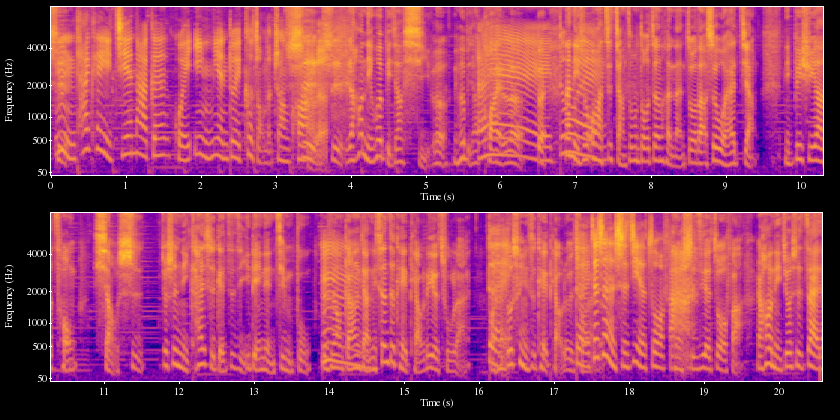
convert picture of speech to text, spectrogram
是，嗯，他可以接纳跟回应面对各种的状况了。是，是，然后你会比较喜乐。你会比较快乐，欸、对。对，那你说哇，这讲这么多真的很难做到，所以我还讲，你必须要从小事，就是你开始给自己一点一点进步，嗯、就像我刚刚讲，你甚至可以条列出来。对，很多事情是可以调论出来的。对，这是很实际的做法，很实际的做法。然后你就是在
